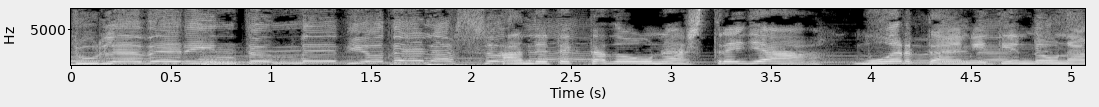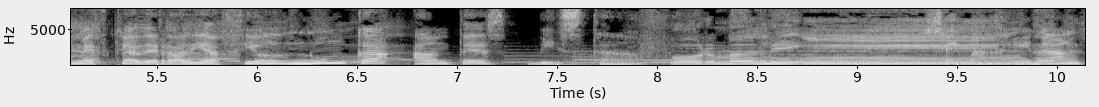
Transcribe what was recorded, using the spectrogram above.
Tu laberinto en han detectado una estrella muerta emitiendo una mezcla de radiación nunca antes vista. ¿Se imaginan?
